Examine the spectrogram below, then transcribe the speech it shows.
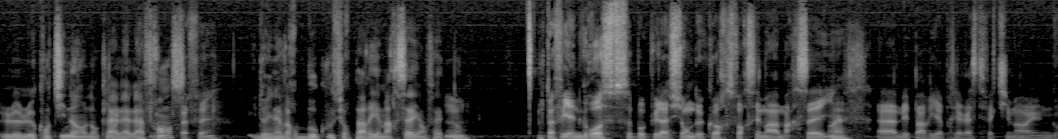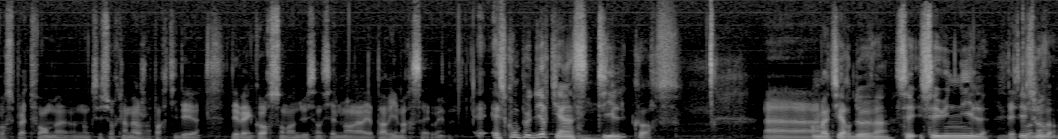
le, le continent, donc la, Ouais, la- la France. Tout à fait. Il doit y en avoir beaucoup sur Paris et Marseille, en fait, non? Mm. Tout à fait. Il y a une grosse population de Corse forcément à Marseille, Ouais. Euh, mais Paris après reste effectivement une grosse plateforme. Donc c'est sûr que la majeure partie des, des vins corses sont vendus essentiellement là, à Paris et Marseille. ouais. Est-ce qu'on peut dire qu'il y a un style corse? Euh, en matière de vin C'est une île. C'est souvent.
